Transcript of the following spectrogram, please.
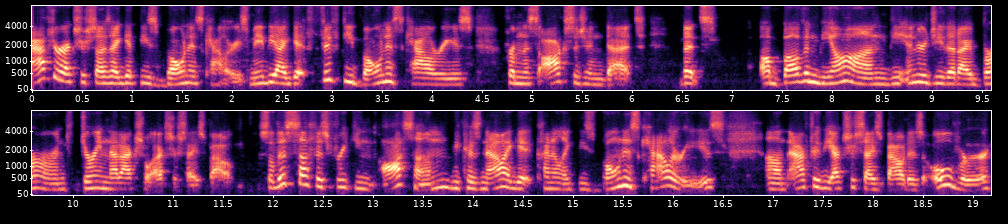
after exercise, I get these bonus calories. Maybe I get 50 bonus calories from this oxygen debt that's above and beyond the energy that I burned during that actual exercise bout. So this stuff is freaking awesome because now I get kind of like these bonus calories um, after the exercise bout is over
